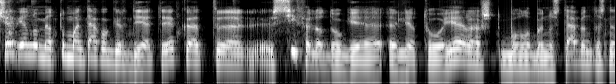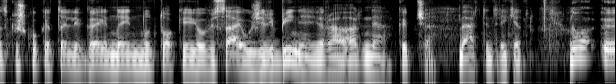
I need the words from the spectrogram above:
čia vienu metu man teko girdėti, kad e, sifelio daugėja Lietuvoje ir aš buvau labai nustebintas, nes kažkokia ta lyga, jinai nu tokia jau visai užribinė yra, ar ne, kaip čia vertinti reikėtų. Nu, e,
